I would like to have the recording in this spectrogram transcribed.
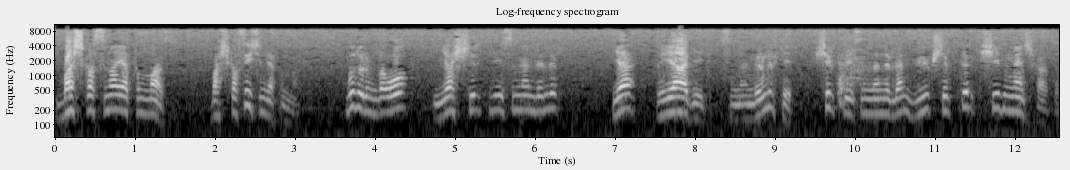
Başkasına yapılmaz. Başkası için yapılmaz. Bu durumda o ya şirk diye isimlendirilir ya riya diye isimlendirilir ki şirk diye isimlendirilen büyük şirktir, kişiyi dinden çıkartır.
